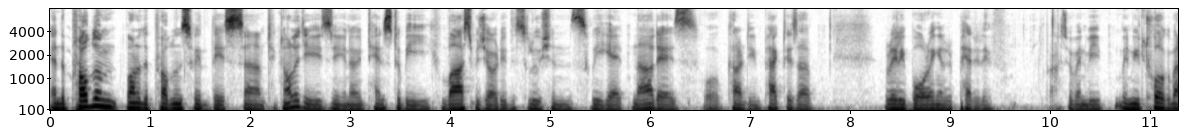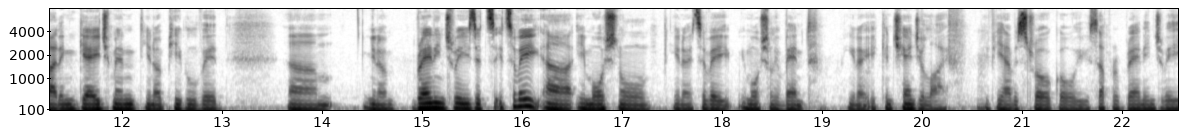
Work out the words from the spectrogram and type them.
and the problem, one of the problems with this um, technology is, you know, it tends to be vast majority of the solutions we get nowadays or currently in practice are really boring and repetitive. Right. So when we when we talk about engagement, you know, people with, um, you know, brain injuries, it's it's a very uh, emotional, you know, it's a very emotional event. You know, it can change your life Mm. if you have a stroke or you suffer a brain injury,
